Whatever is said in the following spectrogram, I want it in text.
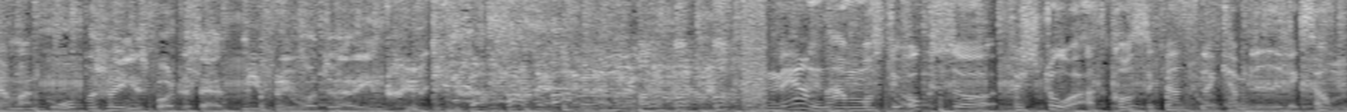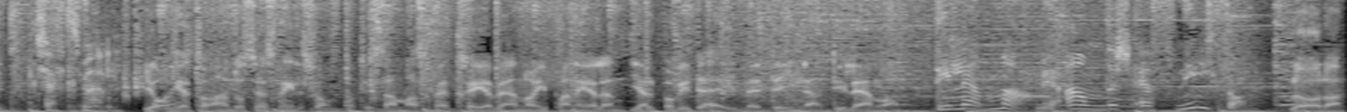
Kan man gå på swingersport och säga att min fru var tyvärr insjuknad? Men han måste ju också förstå att konsekvenserna kan bli liksom käftsmäll. Jag heter Anders S. Nilsson och tillsammans med tre vänner i panelen hjälper vi dig med dina dilemman. Dilemma med Anders S. Nilsson. Lördag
